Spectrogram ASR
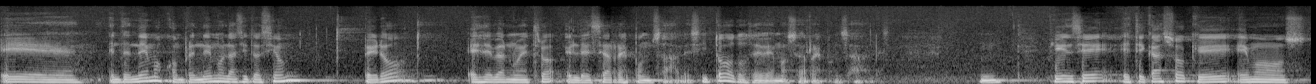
eh, entendemos, comprendemos la situación, pero es deber nuestro el de ser responsables y todos debemos ser responsables. ¿Mm? Fíjense este caso que hemos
